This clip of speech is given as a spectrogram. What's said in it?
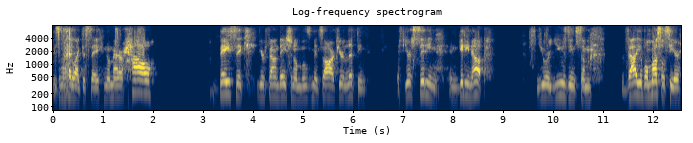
is what I like to say. No matter how basic your foundational movements are, if you're lifting, if you're sitting and getting up, you are using some valuable muscles here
